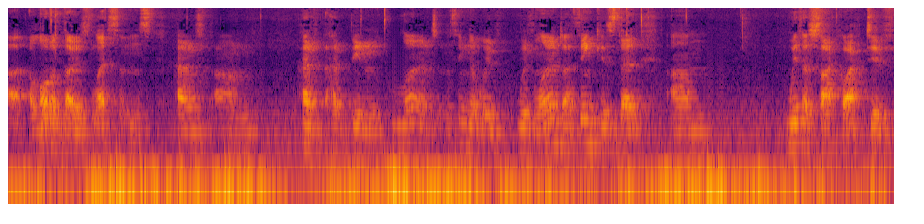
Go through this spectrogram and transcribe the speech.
uh, a lot of those lessons have. Um, have, have been learned, and the thing that we've we've learned, I think, is that um, with a psychoactive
